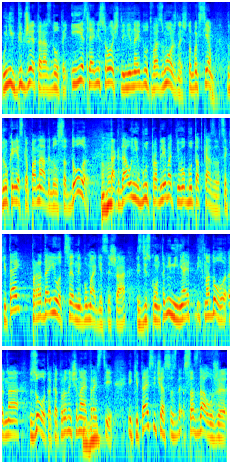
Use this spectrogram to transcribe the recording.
У них бюджеты раздуты. И если они срочно не найдут возможность, чтобы всем вдруг резко понадобился доллар, тогда у них будут проблемы, от него будут отказываться. Китай продает ценные бумаги США с дисконтами, меняет их на, доллар, на золото, которое начинает расти. И Китай сейчас созда- создал уже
